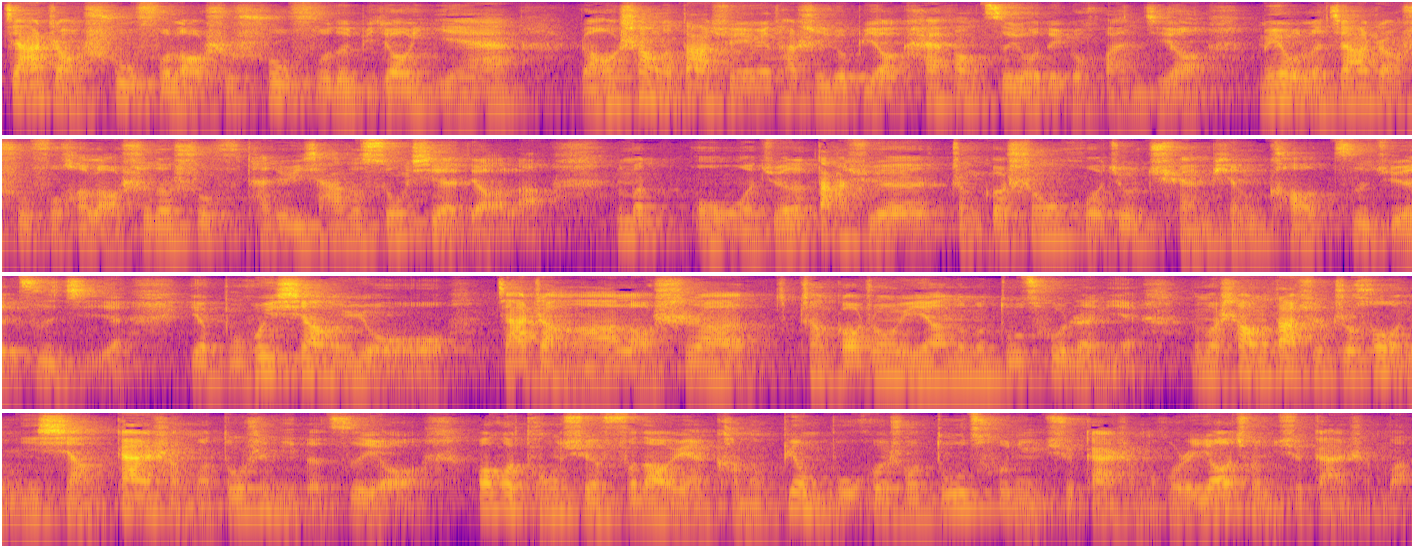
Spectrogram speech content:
家长束缚、老师束缚的比较严。然后上了大学，因为它是一个比较开放自由的一个环境，没有了家长束缚和老师的束缚，他就一下子松懈掉了。那么，我我觉得大学整个生活就全凭靠自觉自己，也不会像有家长啊、老师啊，像高中一样那么督促着你。那么上了大学之后，你想干什么都是你的自由，包括同学、辅导员可能并不会说督促你去干什么或者要求你去干什么。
